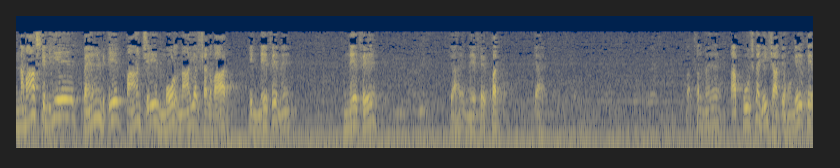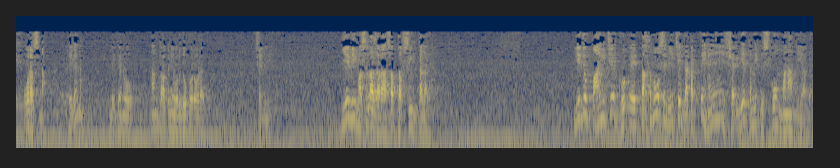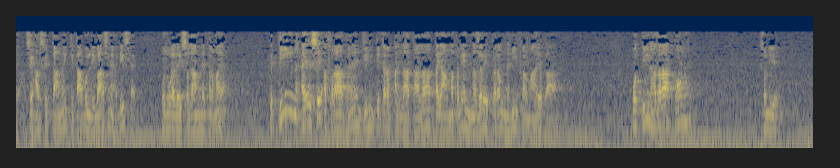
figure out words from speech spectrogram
نماز کے لیے پینٹ کے پانچ موڑنا یا شلوار کے نیفے میں نیفے کیا ہے؟ نیفے پر کیا ہے؟ اصل میں آپ پوچھنا یہی چاہتے ہوں گے کہ ارسنا ٹھیک ہے نا؟ لیکن وہ ہم تو اپنی اردو کو رو رہے چلیے۔ یہ بھی مسئلہ ذرا سا تفصیل طلب ہے یہ جو پائچے تخنوں سے نیچے لٹکتے ہیں، شریعت میں اس کو منع کیا گیا۔ سیاست میں، کتاب اللباس میں حدیث ہے۔ حضور علیہ السلام نے فرمایا کہ تین ایسے افراد ہیں جن کی طرف اللہ تعالی قیامت میں نظر کرم نہیں فرمائے گا۔ وہ تین حضرات کون ہیں؟ سنیے۔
